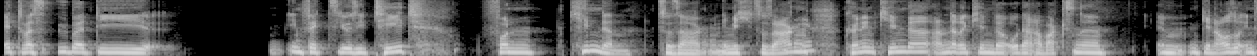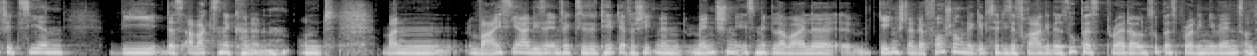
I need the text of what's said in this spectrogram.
etwas über die Infektiosität von Kindern zu sagen. Nämlich zu sagen, okay. können Kinder, andere Kinder oder Erwachsene genauso infizieren, wie das Erwachsene können. Und man weiß ja, diese Infektiosität der verschiedenen Menschen ist mittlerweile äh, Gegenstand der Forschung. Da gibt es ja diese Frage der Superspreader und Superspreading-Events und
